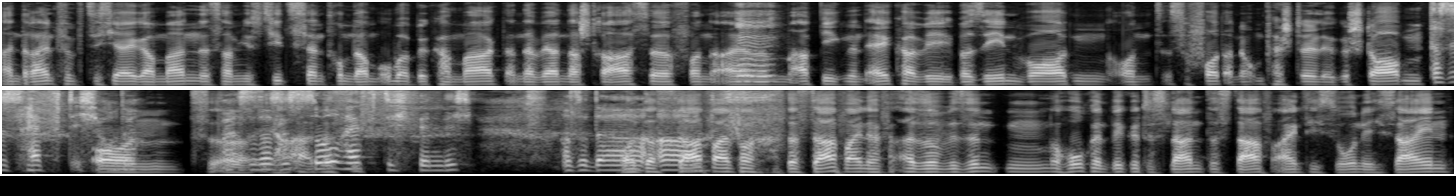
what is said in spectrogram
Ein 53-jähriger Mann ist am Justizzentrum da am Oberbilker Markt an der Werner Straße von einem mhm. abbiegenden LKW übersehen worden und ist sofort an der Unfallstelle gestorben. Das ist heftig, und, oder? Äh, also das ja, ist so das heftig, finde ich. Also da, und das äh, darf einfach, das darf eine, also wir sind ein hochentwickeltes Land, das darf eigentlich so nicht sein.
